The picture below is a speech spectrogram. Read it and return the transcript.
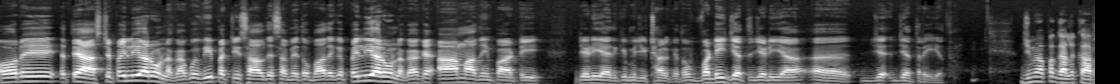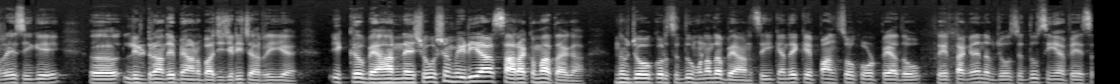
ਔਰ ਇਹ ਇਤਿਹਾਸ 'ਚ ਪਹਿਲੀ ਵਾਰ ਹੋਣ ਲੱਗਾ, ਕੋਈ 20 25 ਸਾਲ ਦੇ ਸਮੇਂ ਤੋਂ ਬਾਅਦ ਕਿ ਪਹਿਲੀ ਵਾਰ ਹੋਣ ਲੱਗਾ ਕਿ ਆਮ ਆਦਮੀ ਪਾਰਟੀ ਜਿਹੜੀ ਐਤਕੀ ਮਜੀਠਾ ਹਲਕੇ ਤੋਂ ਵੱਡੀ ਜਿੱਤ ਜਿਹੜੀ ਆ ਜਿੱਤ ਰਹੀ ਹੈ ਜਿਵੇਂ ਆਪਾਂ ਗੱਲ ਕਰ ਰਹੇ ਸੀਗੇ ਲੀਡਰਾਂ ਦੇ ਬਿਆਨਬਾਜ਼ੀ ਜਿਹੜੀ ਚੱਲ ਰਹੀ ਹੈ, ਇੱਕ ਬਿਆਨ ਨੇ ਸੋਸ਼ਲ ਮੀਡੀਆ ਸਾਰਾ ਘਮਾਤਾ ਹੈਗਾ। ਨਵਜੋਤ ਕੌਰ ਸਿੱਧੂ ਉਹਨਾਂ ਦਾ ਬਿਆਨ ਸੀ, ਕਹਿੰਦੇ ਕਿ 500 ਕਰੋੜ ਰੁਪਇਆ ਦਿਓ ਫਿਰ ਤਾਂ ਕਹਿੰਦੇ ਨਵਜੋਤ ਸਿੱਧੂ ਸੀਐਫਐਸ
